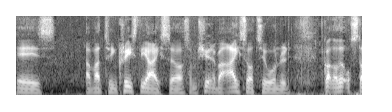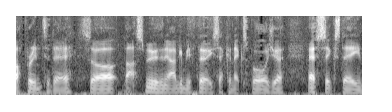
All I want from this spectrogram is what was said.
is I've had to increase the ISO, so I'm shooting about ISO 200. I've got the little stopper in today, so that's smoothing it. I'll give you 30 second exposure, f16.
